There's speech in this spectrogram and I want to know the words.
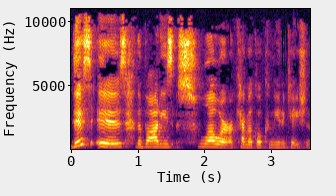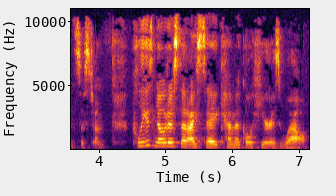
This is the body's slower chemical communication system. Please notice that I say chemical here as well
